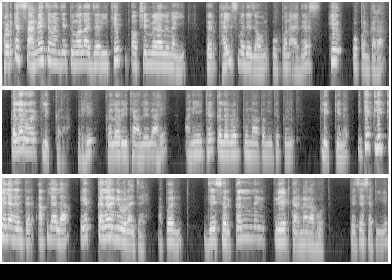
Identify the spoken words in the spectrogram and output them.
थोडक्यात सांगायचं म्हणजे तुम्हाला जर इथे ऑप्शन मिळालं नाही तर फाईल्समध्ये जाऊन ओपन अदर्स हे ओपन करा. कलरवर क्लिक करा. तर हे कलर इथे आलेला आहे. आणि इथे कलरवर पुन्हा आपण इथे कल क्लिक केलं. इथे क्लिक केल्यानंतर आपल्याला एक कलर निवडायचा आहे. आपण जे सर्कल क्रिएट करणार आहोत त्याच्यासाठी एक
